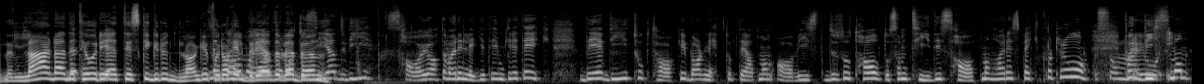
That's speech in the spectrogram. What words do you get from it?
'lær deg det teoretiske grunnlaget for å helbrede ved bønn'. Si at vi sa jo at det var en legitim kritikk. Det vi tok tak i, var nettopp det at man avviste det totalt, og samtidig sa at man har respekt for tro. Som for jo ikke man,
